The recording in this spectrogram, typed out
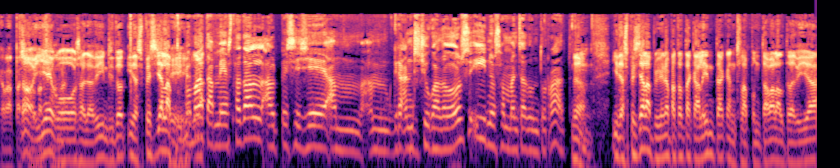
que va passar No, al i Barcelona. egos allà dins i tot, i després ja la Sí. primera... Home, també ha estat el, el PSG amb, amb grans jugadors i no s'han menjat un torrat. Ja. I després ha la primera patata calenta que ens l'apuntava l'altre dia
